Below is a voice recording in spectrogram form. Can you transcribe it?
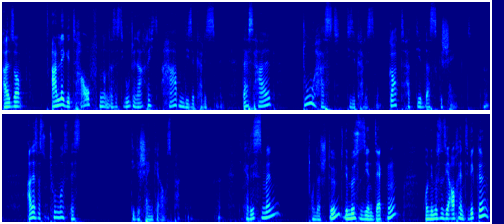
Also alle Getauften, und das ist die gute Nachricht, haben diese Charismen. Deshalb Du hast diese Charismen. Gott hat dir das geschenkt. Alles, was du tun musst, ist die Geschenke auspacken. Charismen, und das stimmt, wir müssen sie entdecken und wir müssen sie auch entwickeln.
